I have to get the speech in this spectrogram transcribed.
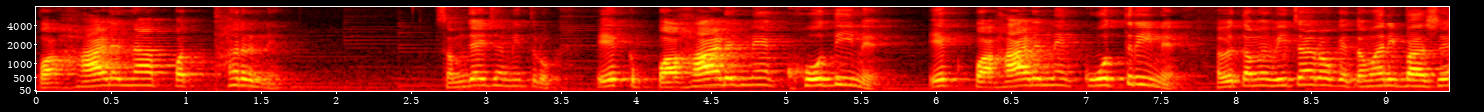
પહાડના પથ્થરને, સમજાય છે મિત્રો? એક પહાડને ખોદીને, એક પહાડને કોતરીને, હવે તમે વિચારો કે તમારી પાસે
